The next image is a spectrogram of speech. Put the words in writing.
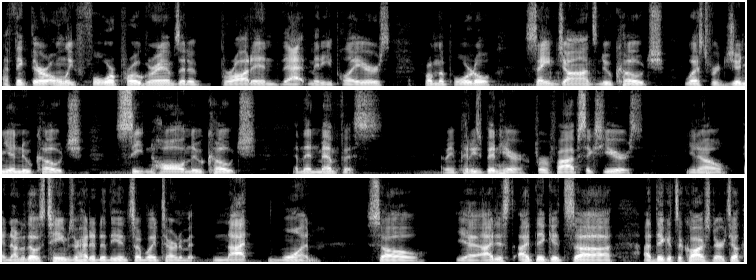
I think there are only four programs that have brought in that many players from the portal. St. John's new coach, West Virginia new coach, Seton Hall new coach, and then Memphis. I mean, Penny's been here for five, six years, you know, and none of those teams are headed to the NCAA tournament. Not one. So yeah, I just I think it's uh I think it's a cautionary tale.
